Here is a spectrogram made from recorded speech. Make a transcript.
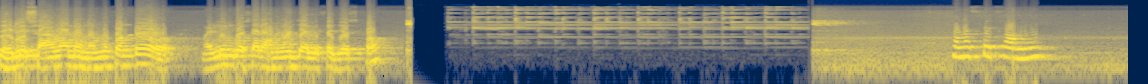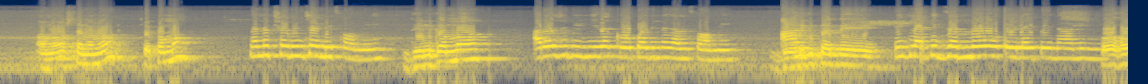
వెళ్ళి స్వామివారిని నమ్ముకుంటూ మళ్ళీ ఇంకోసారి హనుమాన్ చాలీసా చేసుకో. నమస్తే స్వామి. ఆ, నమస్తేనమ్మా చెప్పమ్మా. నన్ను క్షమించండి స్వామి. దీనికమ్మా? ఆ రోజు మీ మీద కోపడిన కదా స్వామి. ఎగ్జామ్లో ఫెయిల్ అయిపోయినా అని. ఓహో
